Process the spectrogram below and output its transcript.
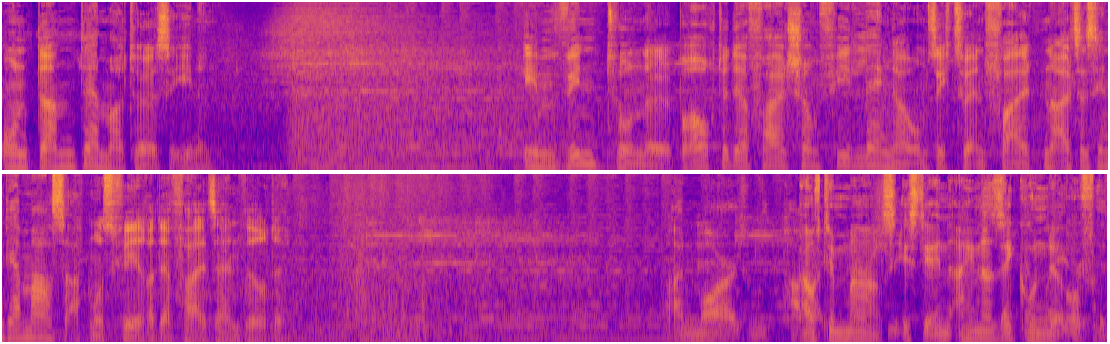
Und dann dämmerte es ihnen. Im Windtunnel brauchte der Fallschirm viel länger, um sich zu entfalten, als es in der Marsatmosphäre der Fall sein würde. Auf dem Mars ist er in einer Sekunde offen.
